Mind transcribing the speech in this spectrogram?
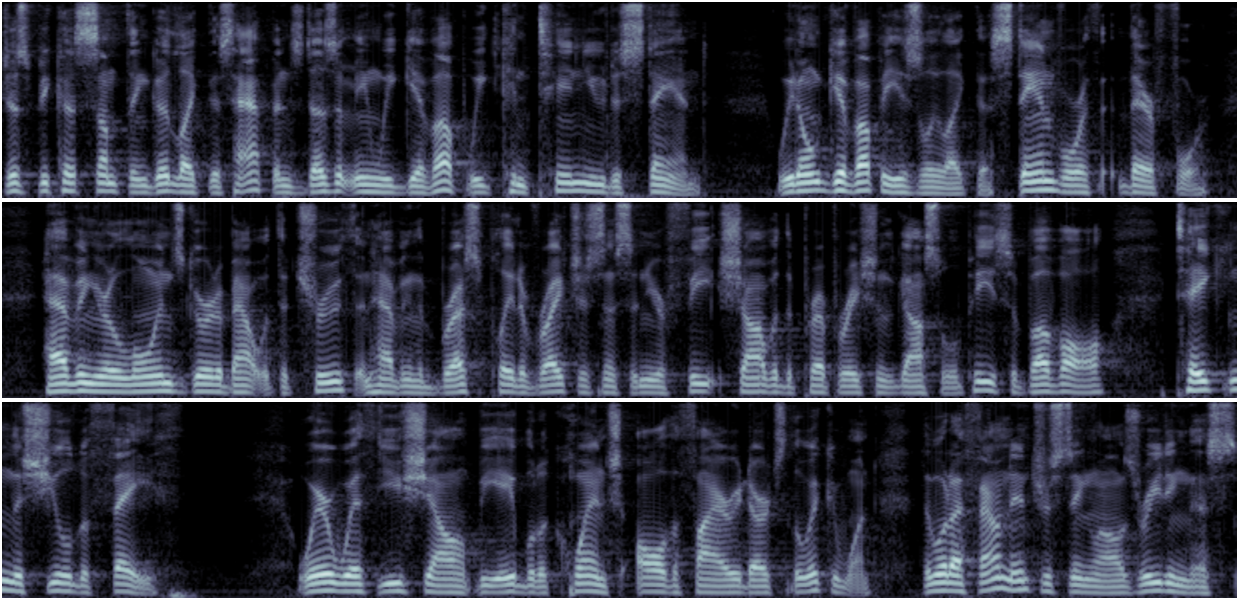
Just because something good like this happens doesn't mean we give up. We continue to stand. We don't give up easily like this. Stand forth, therefore, having your loins girt about with the truth, and having the breastplate of righteousness, and your feet shod with the preparation of the gospel of peace. Above all, taking the shield of faith wherewith ye shall be able to quench all the fiery darts of the wicked one. Then what I found interesting while I was reading this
